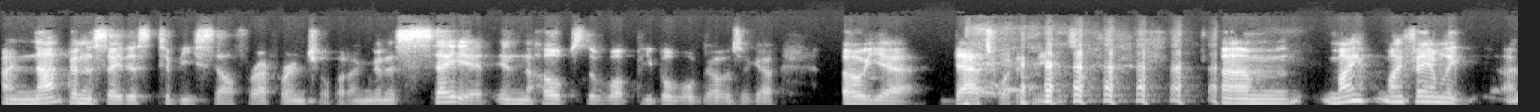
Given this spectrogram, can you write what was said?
I'm not going to say this to be self-referential, but I'm going to say it in the hopes that what people will go is they go, "Oh yeah, that's what it means." um, my my family, I,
